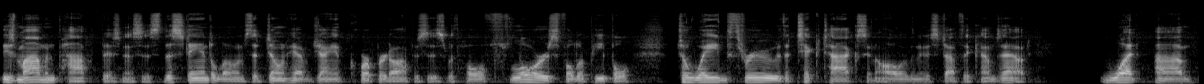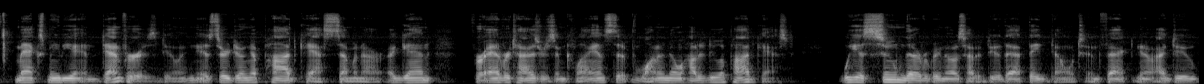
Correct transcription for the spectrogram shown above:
these mom and pop businesses, the standalones that don't have giant corporate offices with whole floors full of people to wade through the TikToks and all of the new stuff that comes out. What um, Max Media in Denver is doing is they're doing a podcast seminar, again, for advertisers and clients that want to know how to do a podcast. We assume that everybody knows how to do that. They don't. In fact, you know, I do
